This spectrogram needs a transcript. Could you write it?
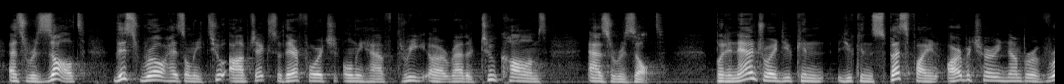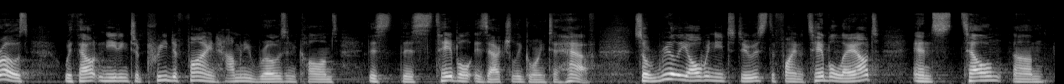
as a result, this row has only two objects, so therefore it should only have three, uh, rather two columns as a result. But in Android, you can, you can specify an arbitrary number of rows without needing to predefine how many rows and columns this, this table is actually going to have. So really all we need to do is define a table layout and tell, um,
